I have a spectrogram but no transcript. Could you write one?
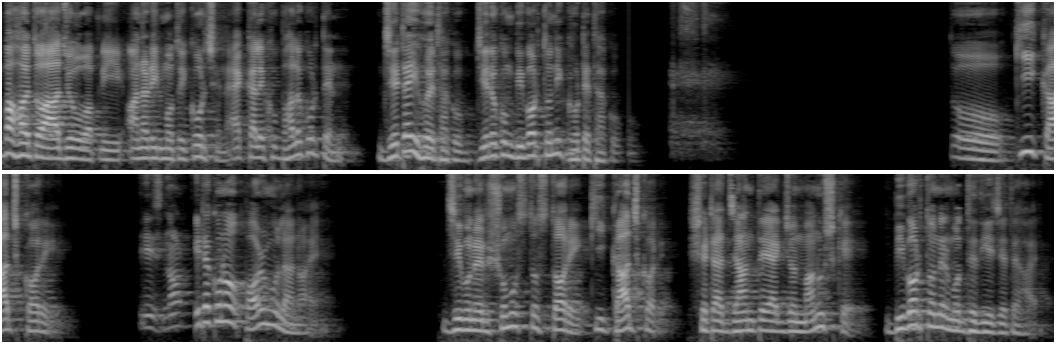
বা হয়তো আজও আপনি আনাড়ির মতোই করছেন এককালে খুব ভালো করতেন যেটাই হয়ে থাকুক যেরকম বিবর্তনই ঘটে থাকুক। তো কি কাজ করে? এটা কোনো ফর্মুলা নয়। জীবনের সমস্ত স্তরে কি কাজ করে? সেটা জানতে একজন মানুষকে বিবর্তনের মধ্যে দিয়ে যেতে হয়।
